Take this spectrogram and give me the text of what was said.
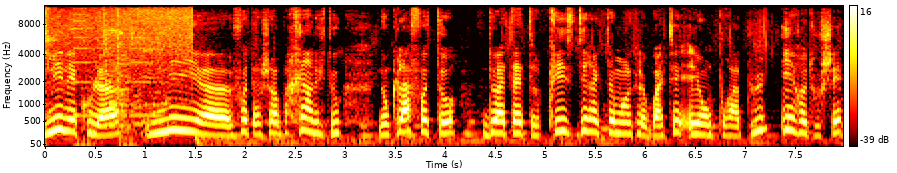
ni les couleurs, ni euh, Photoshop, rien du tout. Donc la photo doit être prise directement avec le boîtier et on ne pourra plus y retoucher.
